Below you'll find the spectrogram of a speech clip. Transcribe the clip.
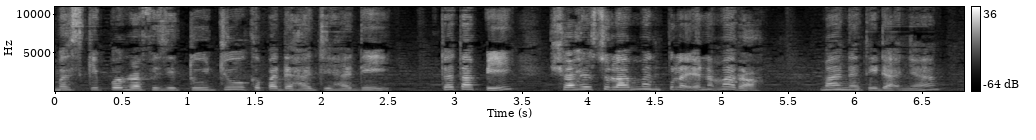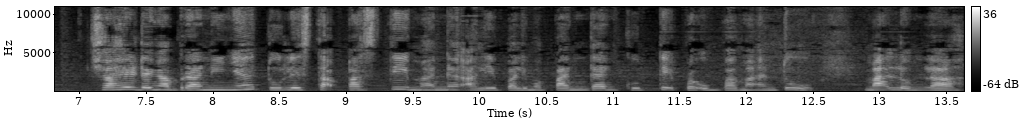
Meskipun Rafizi tuju kepada Haji Hadi, tetapi Syahir Sulaiman pula yang nak marah. Mana tidaknya, Syahir dengan beraninya tulis tak pasti mana ahli parlimen pandan kutip perumpamaan tu. Maklumlah,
